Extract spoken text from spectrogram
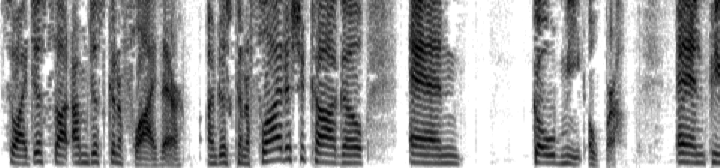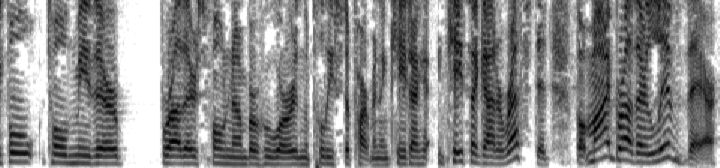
So I just thought I'm just going to fly there. I'm just going to fly to Chicago and go meet Oprah. And people told me their brother's phone number who were in the police department in case, I, in case I got arrested. But my brother lived there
